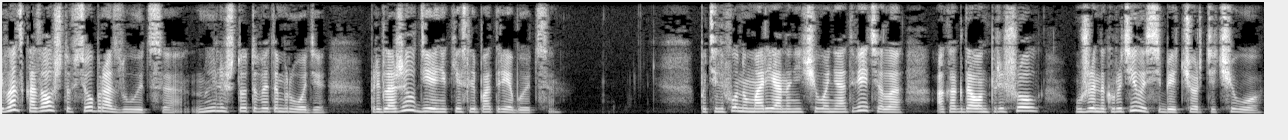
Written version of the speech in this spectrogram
Иван сказал, что все образуется, ну или что-то в этом роде. Предложил денег, если потребуется. По телефону Марьяна ничего не ответила, а когда он пришел, уже накрутила себе черти чего.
